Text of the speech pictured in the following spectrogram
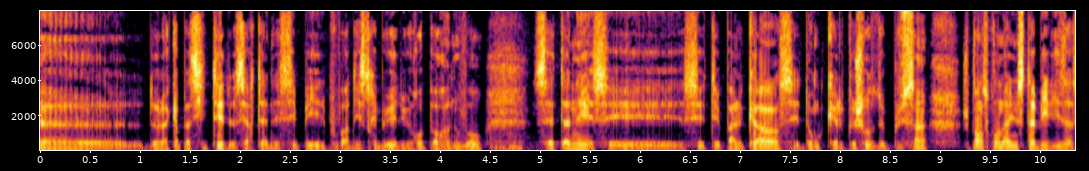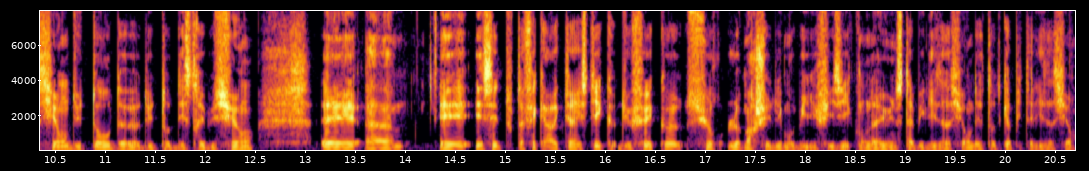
euh, de la capacité de certaines SCPI de pouvoir distribuer du report à nouveau. Mhm. Cette année, c'était pas le cas. C'est donc quelque chose de plus sain. Je pense qu'on a une stabilisation du taux de du taux de distribution et euh, et, et c'est tout à fait caractéristique du fait que sur le marché de l'immobilier physique, on a eu une stabilisation des taux de capitalisation.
